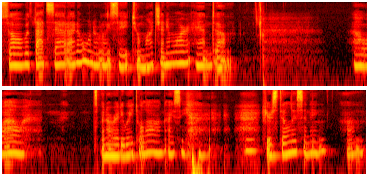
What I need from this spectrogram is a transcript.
So, with that said, I don't want to really say too much anymore. And, um, oh wow, it's been already way too long. I see. if you're still listening, um,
